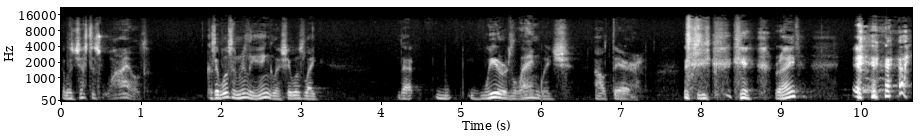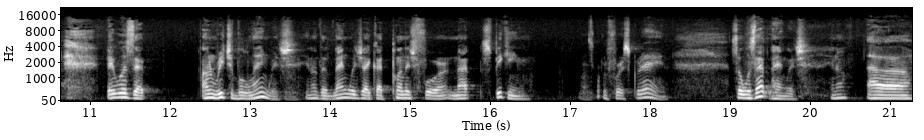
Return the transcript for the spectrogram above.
It was just as wild because it wasn't really English. It was like that w- weird language out there, right? it was that unreachable language. You know, the language I got punished for not speaking in first grade. So it was that language, you know. Uh,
